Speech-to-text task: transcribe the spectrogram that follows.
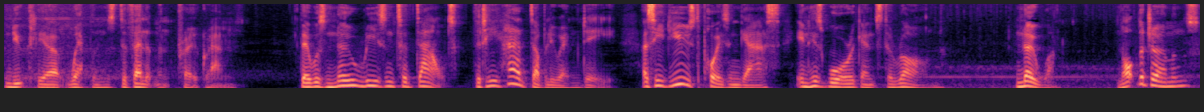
nuclear weapons development program. There was no reason to doubt that he had WMD, as he'd used poison gas in his war against Iran. No one, not the Germans,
